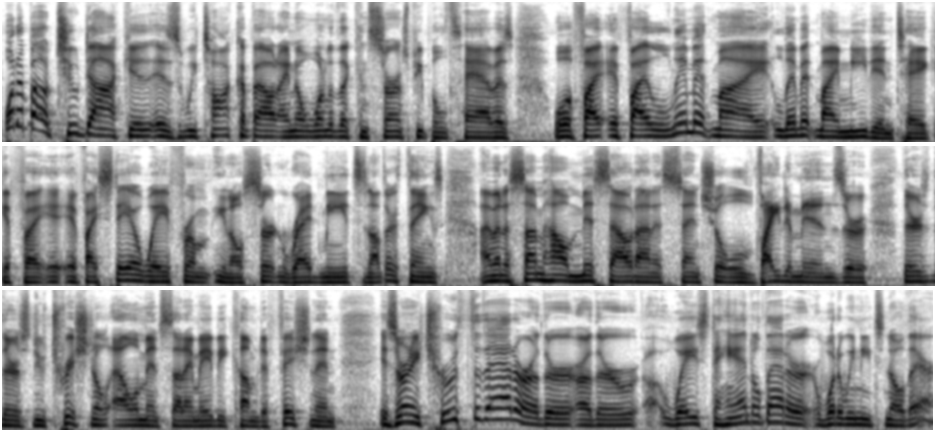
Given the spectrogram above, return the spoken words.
What about two doc? Is, is we talk about? I know one of the concerns people have is well, if I if I limit my limit my meat intake, if I if I stay away from you know certain red meats and other things, I'm going to somehow miss out on essential vitamins or there's there's nutritional elements that I may become deficient in. Is there any truth to that, or are there are there uh, ways to handle that, or what do we need to know there?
